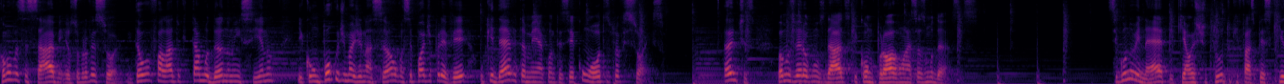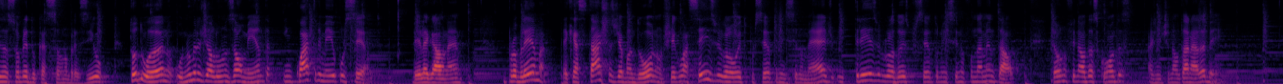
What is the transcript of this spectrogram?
Como vocês sabem, eu sou professor, então eu vou falar do que está mudando no ensino e com um pouco de imaginação você pode prever o que deve também acontecer com outras profissões. Antes, vamos ver alguns dados que comprovam essas mudanças. Segundo o INEP, que é um instituto que faz pesquisa sobre educação no Brasil, todo ano o número de alunos aumenta em 4,5%. Bem legal, né? O problema é que as taxas de abandono chegam a 6,8% no ensino médio e 3,2% no ensino fundamental. Então, no final das contas, a gente não está nada bem.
